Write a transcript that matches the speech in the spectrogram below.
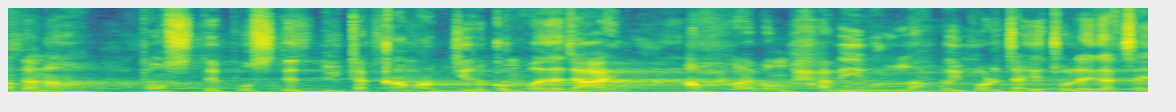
আদানা পৌঁছতে পৌঁছতে দুইটা কামান যেরকম হয়ে যায়, আল্লাহ এবং হাবিবুল্লাহ ওই পর্যায়ে চলে গেছে।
